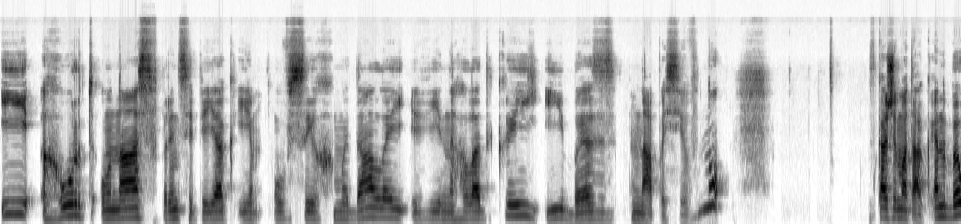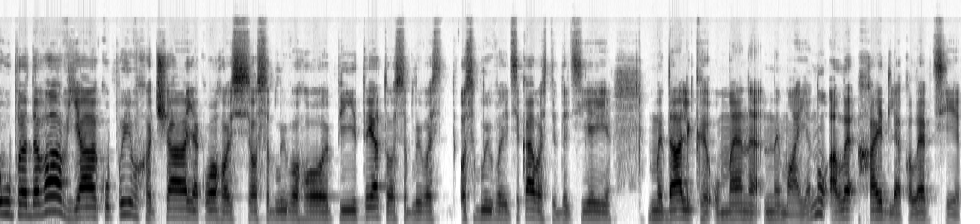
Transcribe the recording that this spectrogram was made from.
І гурт у нас, в принципі, як і у всіх медалей, він гладкий і без написів. Ну, скажімо так, НБУ продавав, я купив, хоча якогось особливого пієтету, особливої цікавості до цієї медальки у мене немає. Ну, але хай для колекції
